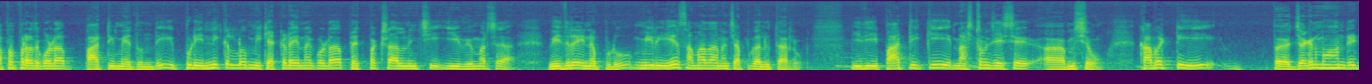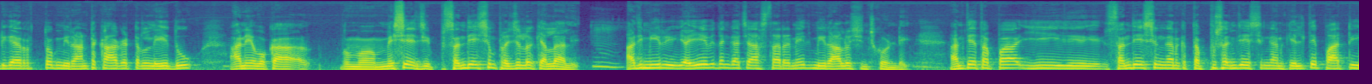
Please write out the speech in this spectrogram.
అపప్రద కూడా పార్టీ మీద ఉంది. ఇప్పుడు ఎన్నికల్లో మీకు ఎక్కడైనా కూడా ప్రతిపక్షాల నుంచి ఈ విమర్శ ఎదురైనప్పుడు మీరు ఏం సమాధానం చెప్పగలుగుతారు? ఇది పార్టీకి నష్టం చేసే అంశం. కాబట్టి జగన్మోహన్ రెడ్డి గారితో మీరు అంట కాగటం లేదు అనే ఒక మెసేజ్ సందేశం ప్రజల్లోకి వెళ్ళాలి. అది మీరు ఏ విధంగా చేస్తారనేది మీరు ఆలోచించుకోండి. అంతే తప్ప ఈ సందేశం కనుక తప్పు సందేశం కనుక వెళ్తే పార్టీ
